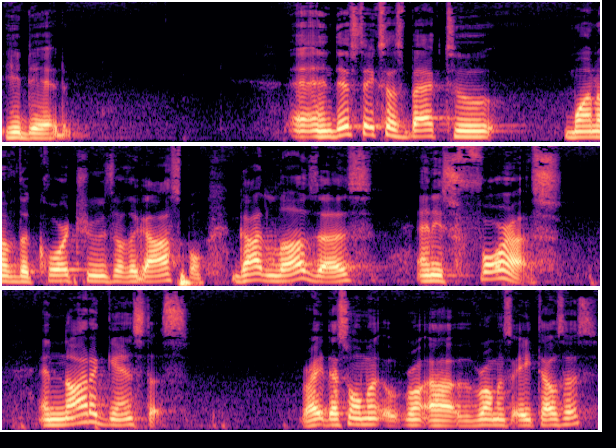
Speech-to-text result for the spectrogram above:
He did. And this takes us back to one of the core truths of the gospel God loves us and is for us and not against us. Right? That's what uh, Romans 8 tells us.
